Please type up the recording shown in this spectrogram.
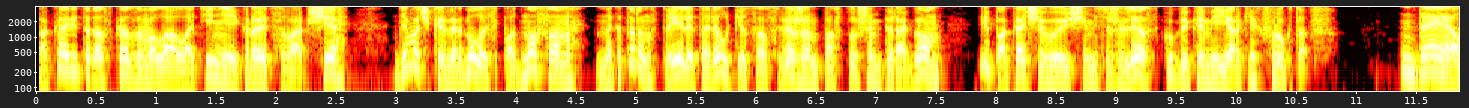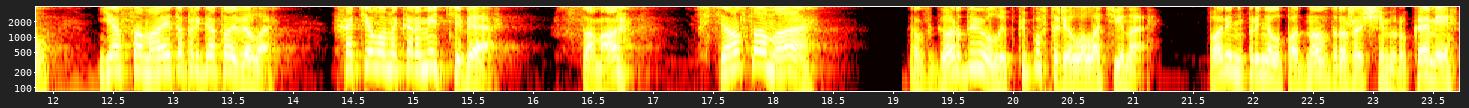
Пока Рита рассказывала о латине и кроице вообще, девочка вернулась под носом, на котором стояли тарелки со свежим пастушим пирогом и покачивающимся желе с кубиками ярких фруктов. «Дейл, я сама это приготовила. Хотела накормить тебя». «Сама?» «Всё сама». С гордой улыбкой повторила Латина. Парень принял поднос дрожащими руками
